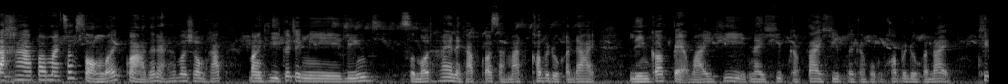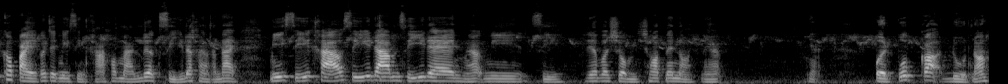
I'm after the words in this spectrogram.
ราคาประมาณสัก 200 กว่านั่นแหละท่านผู้ชมครับ บางทีก็จะมีลิงก์ส่วนลดให้นะครับ ก็สามารถเข้าไปดูกันได้ ลิงก์ก็แปะไว้ที่ในคลิปกับใต้คลิปนะครับผมเข้าไปดูกันได้ คลิกเข้าไปก็จะมีสินค้าเข้ามาเลือกสีเลือกขนาดกันได้ มีสีขาวสีดำสีแดงนะครับมีสีที่ท่านผู้ชมชอบแน่นอนนะครับเนี่ยเปิดปุ๊บก็ดูดเนาะ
